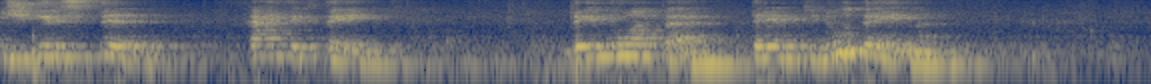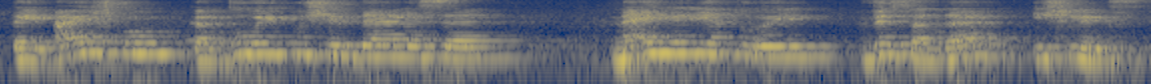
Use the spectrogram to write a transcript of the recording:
išgirsti, ką tik tai dainuota tremtinių daina, tai aišku, kad tų vaikų širdelėse meilė Lietuvai visada išliks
